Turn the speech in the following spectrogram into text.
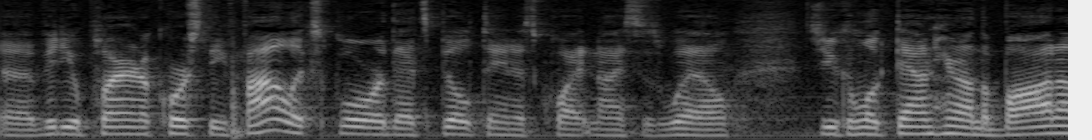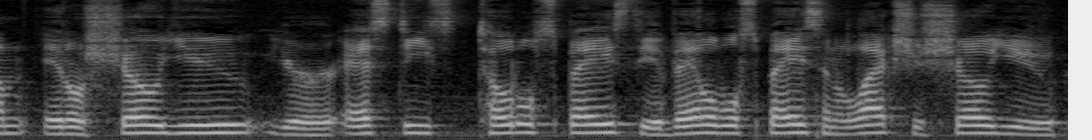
uh, video player. And of course, the File Explorer that's built in is quite nice as well. So you can look down here on the bottom. It'll show you your SD total space, the available space, and it'll actually show you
